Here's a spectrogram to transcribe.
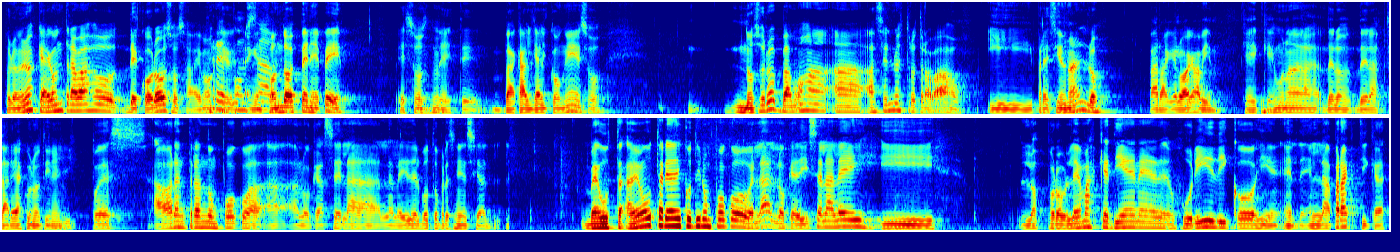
Por lo menos que haga un trabajo decoroso. Sabemos que en el fondo es PNP. Eso este, va a cargar con eso. Nosotros vamos a, hacer nuestro trabajo y presionarlo para que lo haga bien, que, es una de, las tareas que uno tiene allí. Pues ahora entrando un poco a, lo que hace la, ley del voto presidencial. Me gusta, a mí me gustaría discutir un poco, ¿verdad? Lo que dice la ley y los problemas que tiene jurídicos y en, la práctica.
